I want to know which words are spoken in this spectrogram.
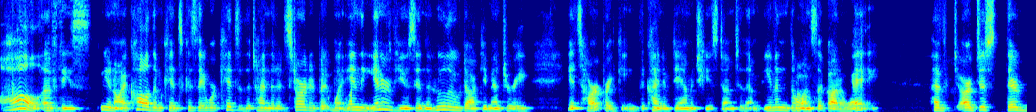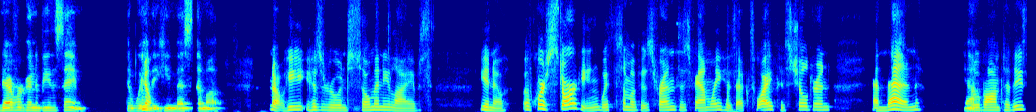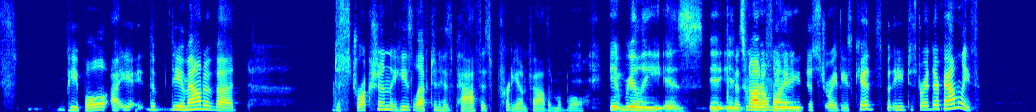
all of these, you know, I call them kids because they were kids at the time that it started. But when in the interviews in the Hulu documentary, it's heartbreaking the kind of damage he's done to them. Even the Oh. ones that got away have are just they're never going to be the same. The way No. that he messed them up. No, he has ruined so many lives. You know, of course, starting with some of his friends, his family, his ex-wife, his children, and then Yeah. move on to these people. I the the amount of uh, destruction that he's left in his path is pretty unfathomable. It really is. It, Because it's not only did he destroy these kids, but he destroyed their families.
